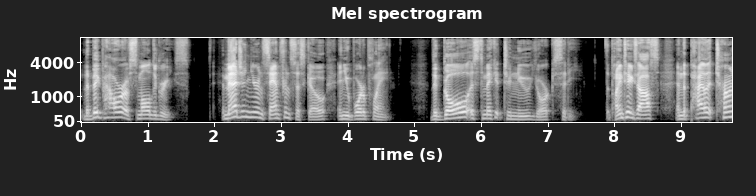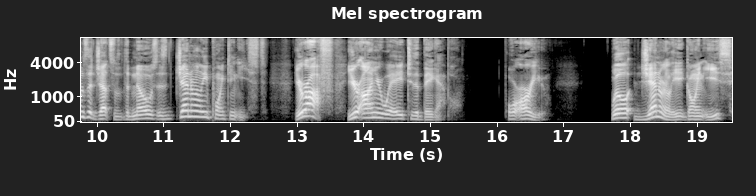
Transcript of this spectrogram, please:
The big power of small degrees. Imagine you're in San Francisco and you board a plane. The goal is to make it to New York City. The plane takes off and the pilot turns the jet so that the nose is generally pointing east. You're off. You're on your way to the Big Apple. Or are you? Will generally going east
